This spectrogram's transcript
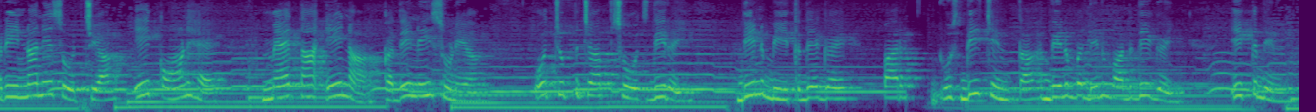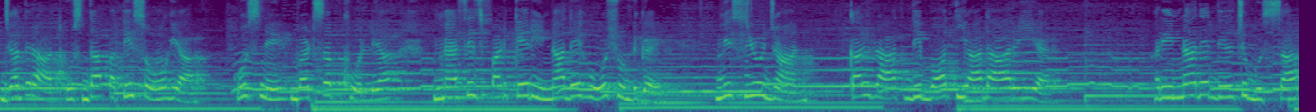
ਰੀਨਾ ਨੇ ਸੋਚਿਆ, ਇਹ ਕੌਣ ਹੈ? ਮੈਂ ਤਾਂ ਇਹ ਨਾਂ ਕਦੇ ਨਹੀਂ ਸੁਣਿਆ। ਉਹ ਚੁੱਪਚਾਪ ਸੋਚਦੀ ਰਹੀ। ਦਿਨ ਬੀਤਦੇ ਗਏ ਪਰ ਉਸਦੀ ਚਿੰਤਾ ਦਿਨ ਬ ਦਿਨ ਵੱਧਦੀ ਗਈ। ਇੱਕ ਦਿਨ ਜਦ ਰਾਤ ਉਸਦਾ ਪਤੀ ਸੌ ਗਿਆ, ਉਸਨੇ WhatsApp ਖੋਲ੍ਹਿਆ। ਮੈਸੇਜ ਪੜ੍ਹ ਕੇ ਰੀਨਾ ਦੇ ਹੋਸ਼ ਉੱਡ ਗਏ। ਮਿਸ ਯੂ ਜਾਨ। ਕੱਲ ਰਾਤ ਦੀ ਬਹੁਤ ਯਾਦ ਆ ਰਹੀ ਹੈ। ਰੀਨਾ ਦੇ ਦਿਲ 'ਚ ਗੁੱਸਾ,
